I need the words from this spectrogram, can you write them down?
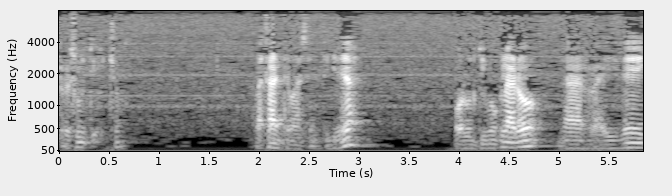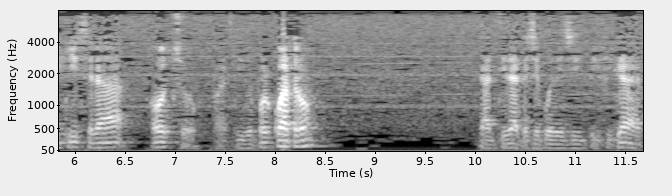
resulte 8 bastante más sencillo ya. Por último claro la raíz de x será 8 partido por 4 cantidad que se puede simplificar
